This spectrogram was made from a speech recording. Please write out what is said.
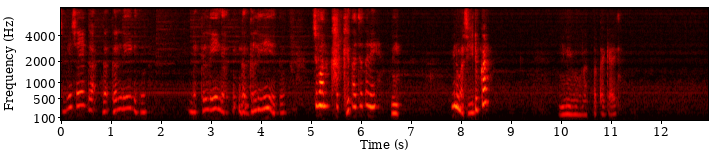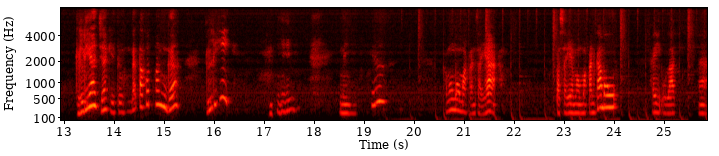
Sebenarnya saya nggak nggak geli gitu. Nggak geli nggak nggak geli gitu. Cuman kaget aja tadi. Nih. Ini masih hidup kan? Ini ulat pete guys. Geli aja gitu. Nggak takut mah enggak geli. Nih. Kamu mau makan saya? Apa saya mau makan kamu. Hai ulat nah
